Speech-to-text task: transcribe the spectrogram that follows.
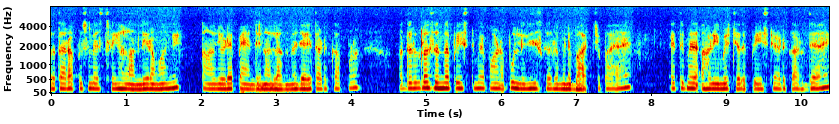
ਲਗਾਤਾਰ ਆਪਾਂ ਇਸ ਨੂੰ ਇਸ ਤਰ੍ਹਾਂ ਹਿਲਾਉਂਦੇ ਰਹਾਂਗੇ ਤਾਂ ਜਿਹੜਾ ਪੈਨ ਦੇ ਨਾਲ ਲੱਗ ਨਾ ਜਾਏ ਤੜਕਾ ਆਪਣਾ। ਅਦਰਕ ਲਸਣ ਦਾ ਪੇਸਟ ਮੈਂ ਪਾਉਣਾ ਭੁੱਲ ਗਈ ਇਸ ਕਰਕੇ ਮੈਨੇ ਬਾਅਦ ਚ ਪਾਇਆ ਹੈ। ਇੱਥੇ ਮੈਂ ਹਰੀ ਮਿਰਚਾਂ ਦਾ ਪੇਸਟ ਐਡ ਕਰ ਦਿਆ ਹੈ।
